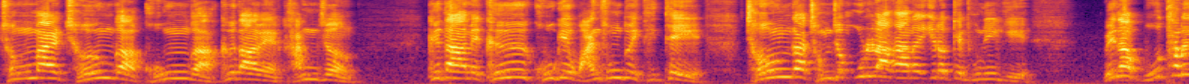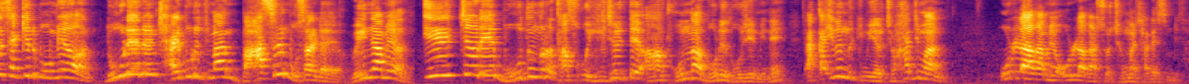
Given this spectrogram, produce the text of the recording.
정말 저음과 고음과 그 다음에 감정 그 다음에 그 곡의 완성도의 디테일 저음과 점점 올라가는 이렇게 분위기. 왜냐 못하는 새끼를 보면 노래는 잘 부르지만 맛을 못 살려요. 왜냐면 1절에 모든 걸 다 쓰고 2절 때 아 존나 노래 노잼이네? 약간 이런 느낌이었죠. 하지만 올라가면 올라갈수록 정말 잘했습니다.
